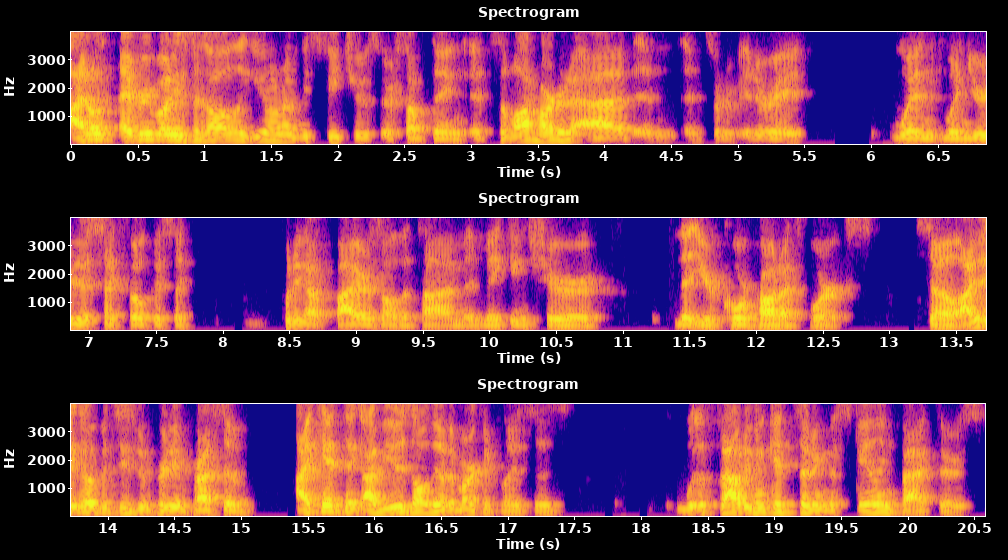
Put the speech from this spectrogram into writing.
I don't. Everybody's like, oh, like you don't have these features or something. It's a lot harder to add and, and sort of iterate when when you're just like focused like putting out fires all the time and making sure that your core product works. So I think OpenSea's been pretty impressive. I can't think I've used all the other marketplaces without even considering the scaling factors.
